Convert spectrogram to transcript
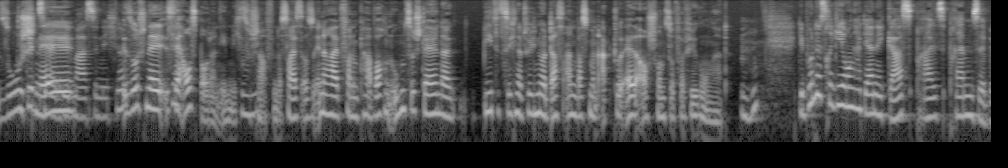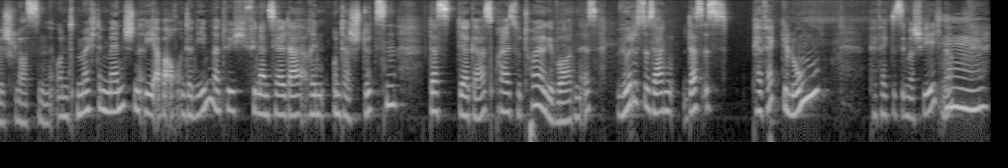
so schnell, ja nicht, ne? so schnell ist ja. der Ausbau dann eben nicht mhm. zu schaffen. Das heißt also innerhalb von ein paar Wochen umzustellen, da bietet sich natürlich nur das an, was man aktuell auch schon zur Verfügung hat. Mhm. Die Bundesregierung hat ja eine Gaspreisbremse beschlossen und möchte Menschen, wie aber auch Unternehmen natürlich finanziell darin unterstützen, dass der Gaspreis so teuer geworden ist. Würdest du sagen, das ist perfekt gelungen? Perfekt ist immer schwierig, ne? Mhm.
